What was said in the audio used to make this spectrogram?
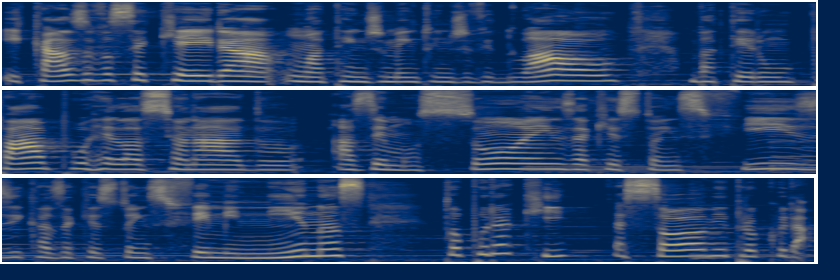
E caso você queira um atendimento individual, bater um papo relacionado às emoções, a questões físicas, a questões femininas, tô por aqui. É só me procurar.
